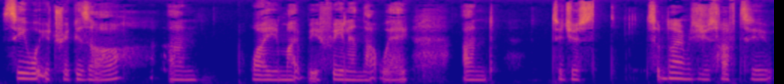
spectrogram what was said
see what your triggers are and why you might be feeling that way. And to just sometimes you just have to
